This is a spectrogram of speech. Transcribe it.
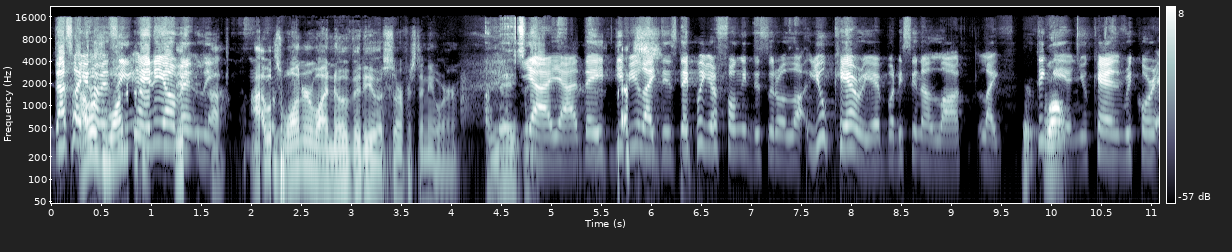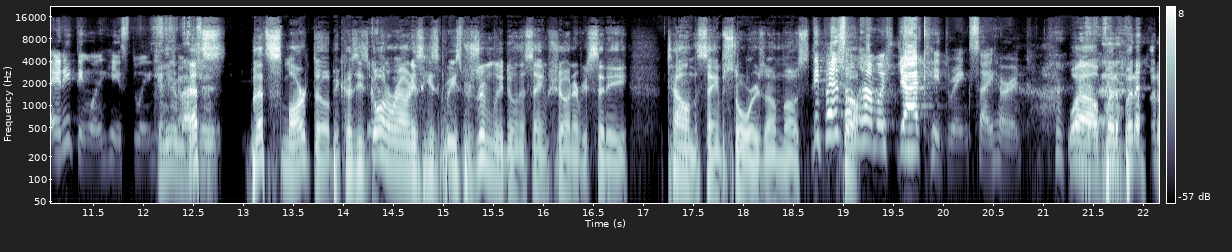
That's why I you was haven't seen any of it yeah, leak. I was wondering why no video has surfaced anywhere. Amazing. Yeah, yeah. They give you like this. They put your phone in this little lock. You carry it, but it's in a lock like thingy, Well, and you can't record anything when he's doing. Can his you show. imagine- That's but that's smart though because he's going around. He's, he's he's presumably doing the same show in every city, telling the same stories almost. Depends So- on how much Jack he drinks. I heard. Well, but, but but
